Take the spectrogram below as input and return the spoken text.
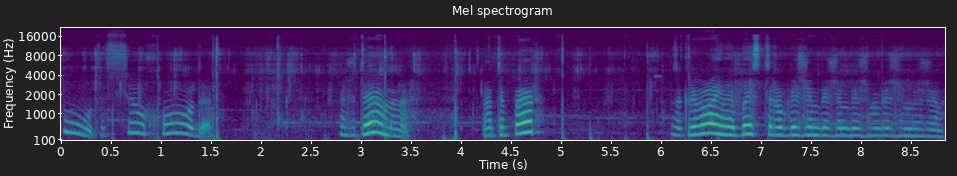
тут. Все, ходить. Жде мене. А тепер закриваємо і швидко біжим, біжим, біжим, біжим, біжим.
